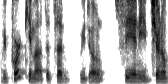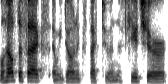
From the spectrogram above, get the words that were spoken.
report came out that said we don't see any Chernobyl health effects and we don't expect to in the future,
